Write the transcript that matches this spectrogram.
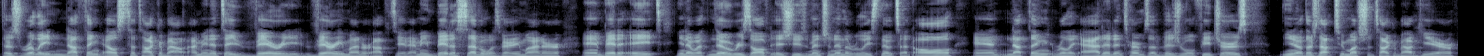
there's really nothing else to talk about. I mean, it's a very, very minor update. I mean, Beta 7 was very minor and Beta 8, you know, with no resolved issues mentioned in the release notes at all and nothing really added in terms of visual features, you know, there's not too much to talk about here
